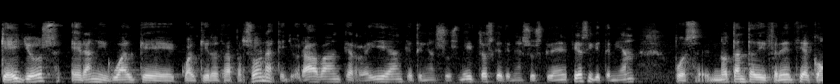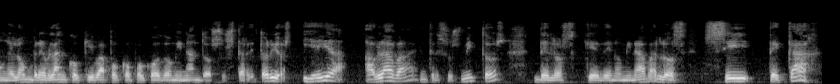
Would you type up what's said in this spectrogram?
que ellos eran igual que cualquier otra persona, que lloraban, que reían, que tenían sus mitos, que tenían sus creencias y que tenían, pues, no tanta diferencia con el hombre blanco que iba poco a poco dominando sus territorios. Y ella hablaba, entre sus mitos, de los que denominaba los Si-Tekaj,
